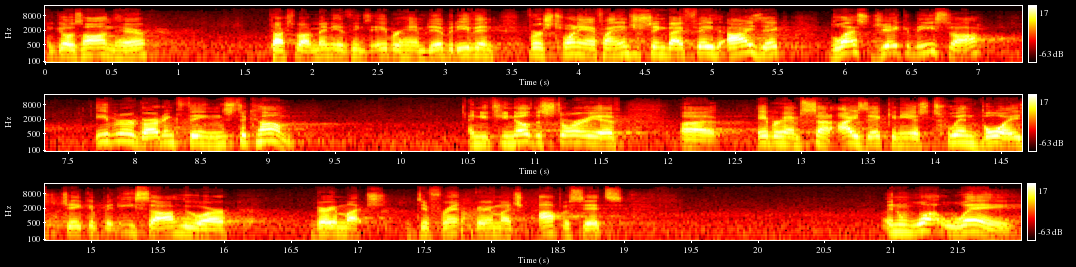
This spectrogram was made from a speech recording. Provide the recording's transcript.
He goes on there, talks about many of the things Abraham did, but even verse 20 I find interesting. By faith, Isaac blessed Jacob and Esau, even regarding things to come. And if you know the story of uh, Abraham's son Isaac, and he has twin boys, Jacob and Esau, who are very much different, very much opposites. In what way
